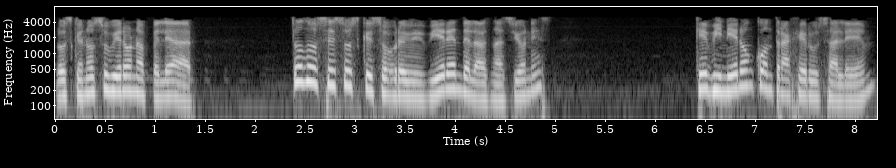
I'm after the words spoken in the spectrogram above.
los que no subieron a pelear. Todos esos que sobrevivieren de las naciones, que vinieron contra Jerusalén,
